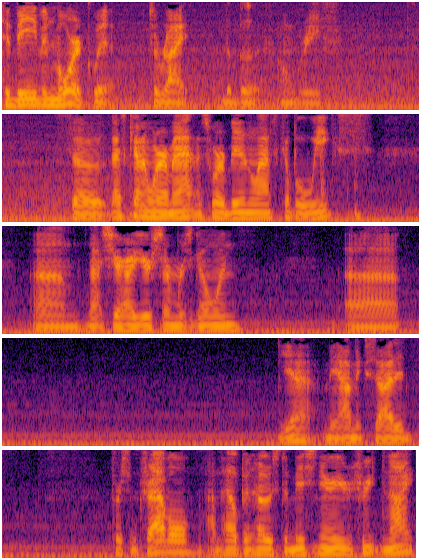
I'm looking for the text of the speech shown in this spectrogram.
to be even more equipped to write the book on grief. So that's kind of where I'm at. That's where I've been the last couple of weeks. Um, not sure how your summer's going. Uh, yeah, I mean, I'm excited for some travel. I'm helping host a missionary retreat tonight.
